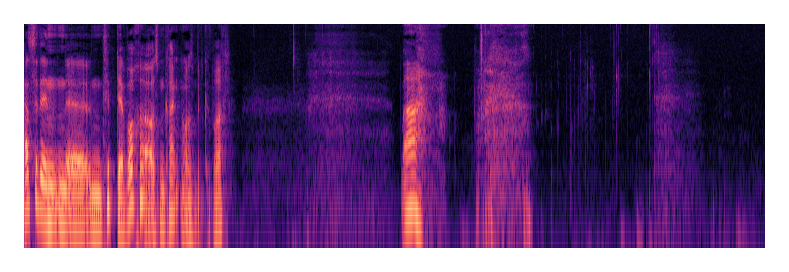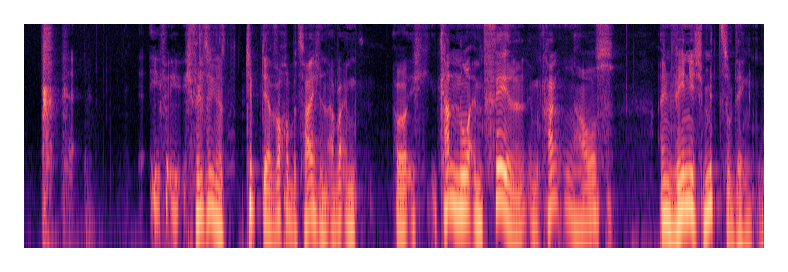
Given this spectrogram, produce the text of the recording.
Hast du denn äh, einen Tipp der Woche aus dem Krankenhaus mitgebracht? Ah. Ich, ich will es nicht als Tipp der Woche bezeichnen, aber, im, aber ich kann nur empfehlen, im Krankenhaus ein wenig mitzudenken.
